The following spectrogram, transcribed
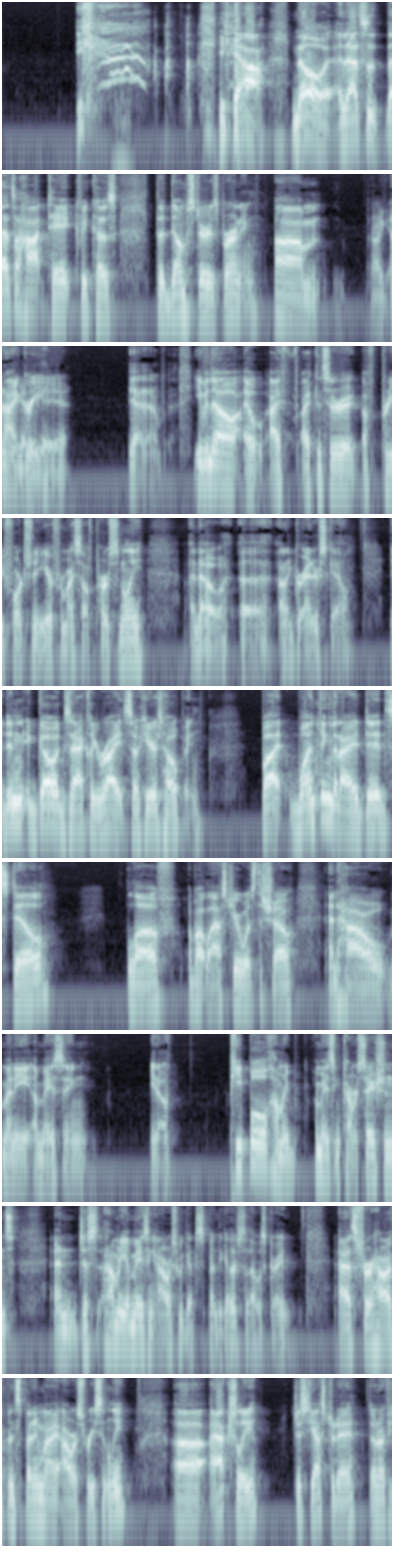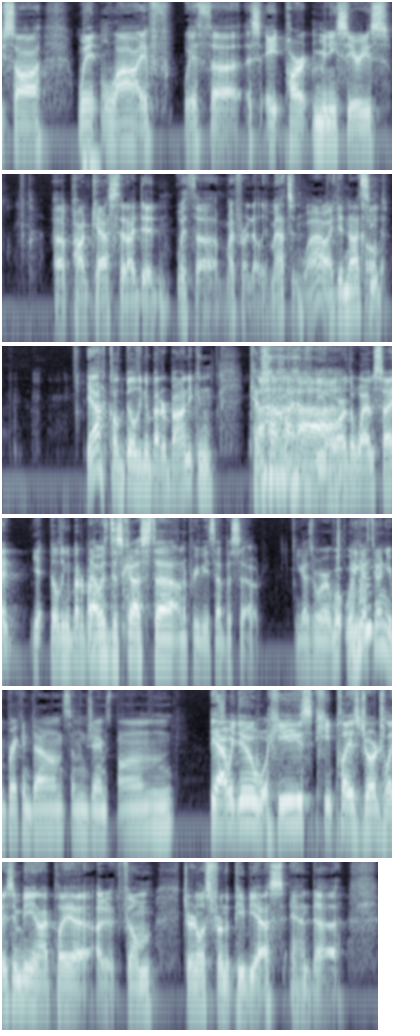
yeah, no, that's a, that's a hot take because the dumpster is burning. Um, and I agree. Yeah, yeah. yeah, no, even though I, I, I consider it a pretty fortunate year for myself personally, I know uh, on a grander scale, it didn't go exactly right. So here's hoping. But one thing that I did still love about last year was the show and how many amazing, you know, people, how many amazing conversations, and just how many amazing hours we got to spend together. So that was great. As for how I've been spending my hours recently, uh, actually, just yesterday, don't know if you saw, went live with uh, this eight part mini series uh, podcast that I did with uh, my friend Elliot Matson. Wow, I did not Called- see that. Yeah, called Building a Better Bond. You can catch it on my FB or the website. Yeah. Building a Better Bond. That was discussed uh, on a previous episode. You guys were what, what are you guys doing? You're breaking down some James Bond. Yeah, we do. He's he plays George Lazenby, and I play a, a film journalist from the PBS, and uh,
